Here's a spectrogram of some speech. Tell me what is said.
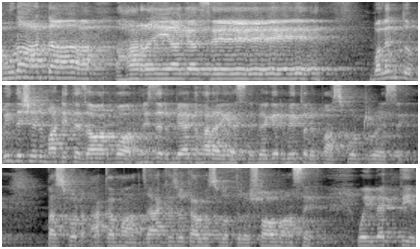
ঘোড়াটা হারাইয়া গেছে। বলেন তো, বিদেশের মাটিতে যাওয়ার পর নিজের ব্যাগ হারাই গেছে, ব্যাগের ভিতরে পাসপোর্ট রয়েছে, পাসপোর্ট আকামা যা কিছু কাগজপত্র সব আছে, ওই ব্যক্তির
